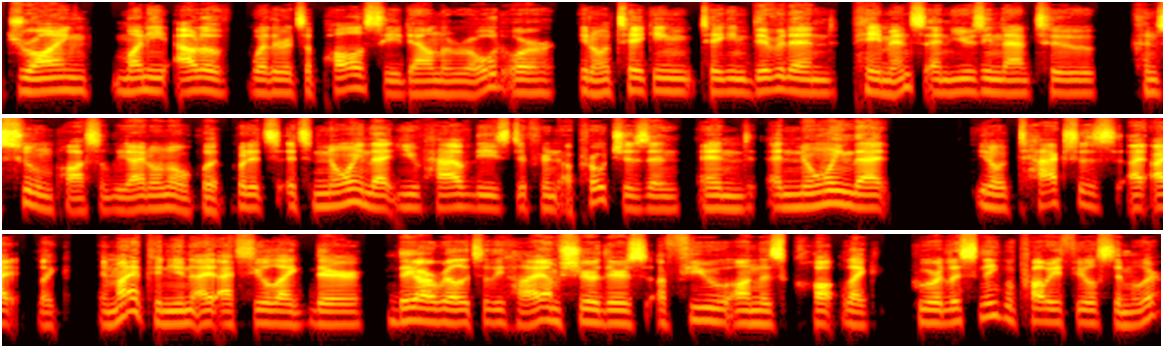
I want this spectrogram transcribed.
drawing money out of whether it's a policy down the road or you know taking taking dividend payments and using that to consume possibly i don't know but but it's it's knowing that you have these different approaches and and and knowing that you know taxes i i like in my opinion i, I feel like they're they are relatively high. I'm sure there's a few on this call like who are listening will probably feel similar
